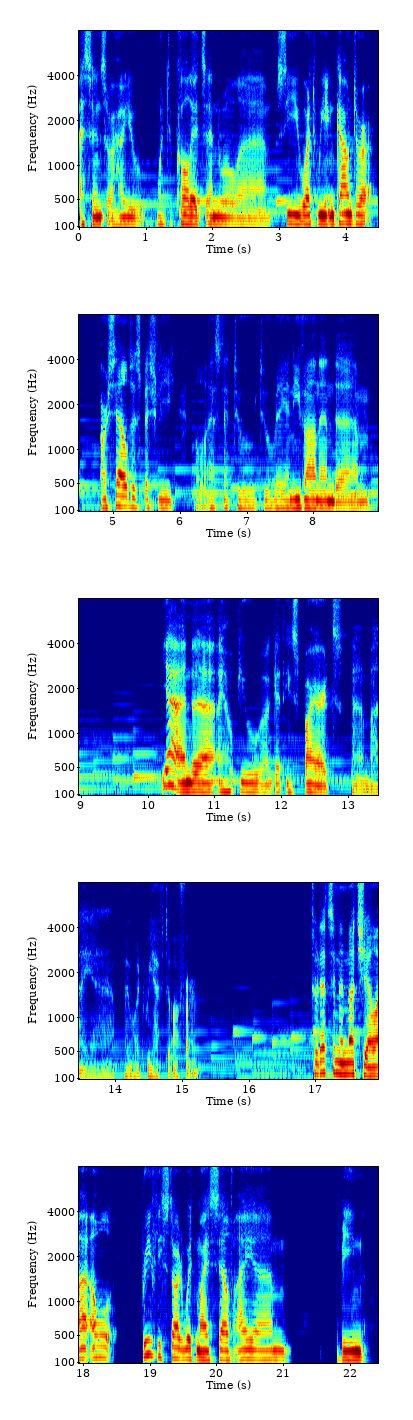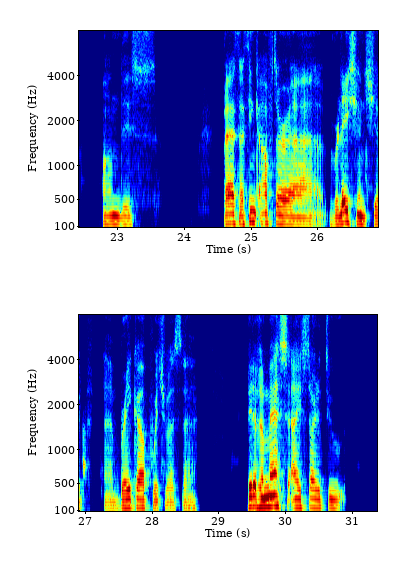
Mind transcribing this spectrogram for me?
essence, or how you want to call it, and we'll uh, see what we encounter ourselves. Especially, I'll ask that to to Ray and Yvan, and um, yeah, and uh, I hope you uh, get inspired uh, by by what we have to offer. So that's in a nutshell. I, I will briefly start with myself. I um been on this path. I think after a relationship uh, breakup, which was a bit of a mess, I started to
